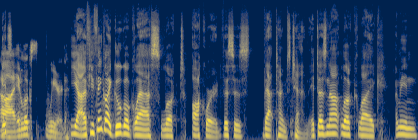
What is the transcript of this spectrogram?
Uh, it looks weird. Yeah, if you think like Google Glass looked awkward, this is that times 10. It does not look like, I mean,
